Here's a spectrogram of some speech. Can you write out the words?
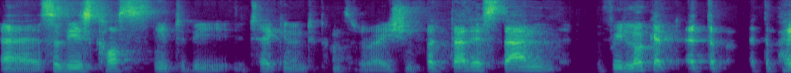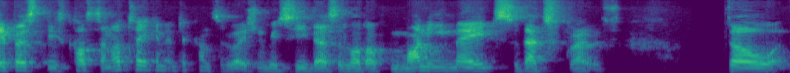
uh, so these costs need to be taken into consideration. But that is then, if we look at, at, the, at the papers, these costs are not taken into consideration. We see there's a lot of money made, so that's growth. So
